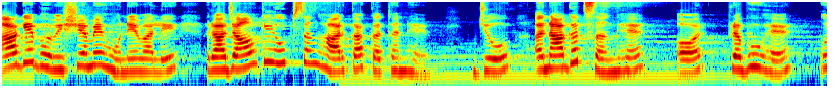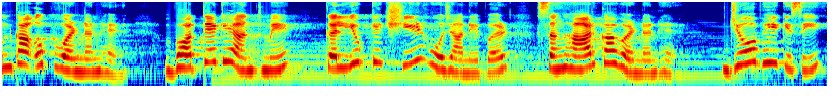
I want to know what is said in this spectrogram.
आगे भविष्य में होने वाले राजाओं के उपसंहार का कथन है। जो अनागत संघ है और प्रभु है, उनका उपवर्णन है। भौत्य के अंत में कलयुग के क्षीण हो जाने पर संहार का वर्णन है। जो भी किसी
